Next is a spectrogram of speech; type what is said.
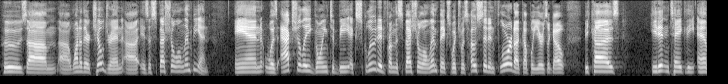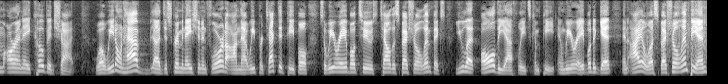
whose um, uh, one of their children uh, is a Special Olympian and was actually going to be excluded from the Special Olympics, which was hosted in Florida a couple years ago, because he didn't take the mRNA COVID shot. Well, we don't have uh, discrimination in Florida on that. We protected people, so we were able to tell the Special Olympics, you let all the athletes compete. And we were able to get an Iowa Special Olympian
